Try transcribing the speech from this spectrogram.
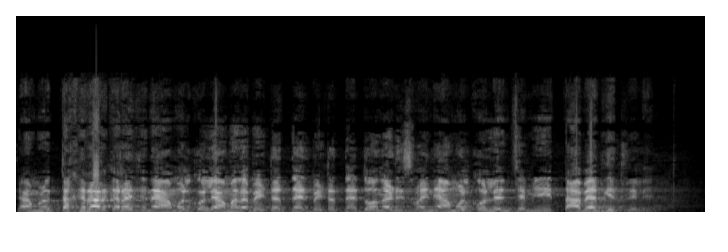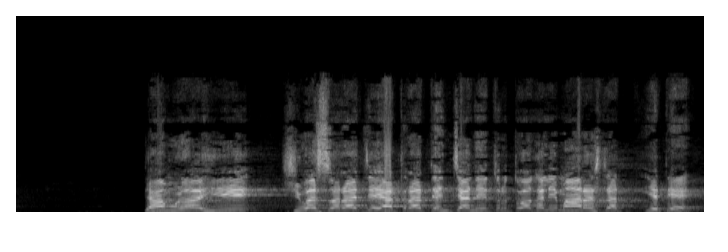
त्यामुळे तक्रार करायची नाही अमोल कोल्हे आम्हाला भेटत नाहीत भेटत नाही दोन अडीच महिने अमोल कोल्हेंचे मी ताब्यात घेतलेले. त्यामुळं ही शिवस्वराज्य यात्रा त्यांच्या नेतृत्वाखाली महाराष्ट्रात येते.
